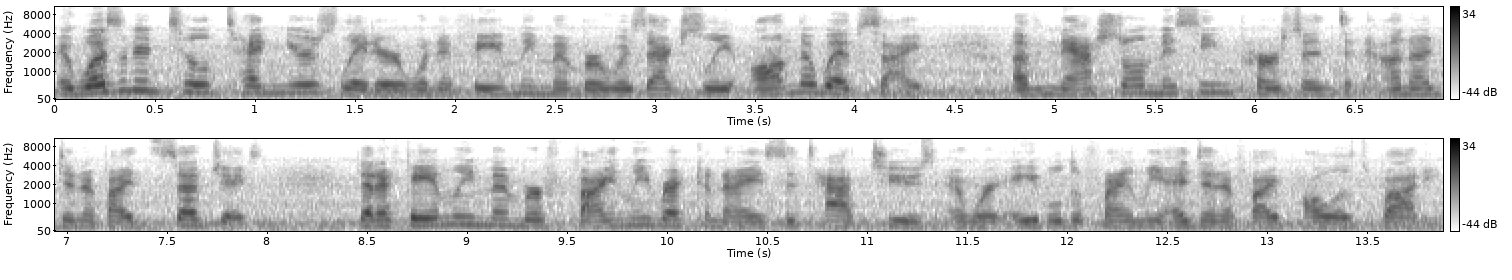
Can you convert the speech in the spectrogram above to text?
It wasn't until 10 years later when a family member was actually on the website of National Missing Persons and Unidentified Subjects that a family member finally recognized the tattoos and were able to finally identify Paula's body.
